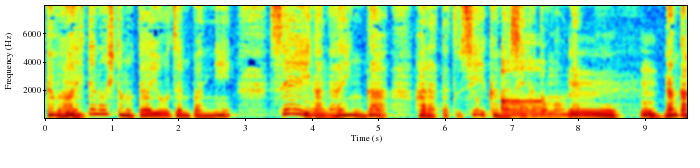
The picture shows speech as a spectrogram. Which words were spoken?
多分相手の人の対応全般に誠意がないんが腹立つし悲しいんやと思うね。うん。うん。なんか。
